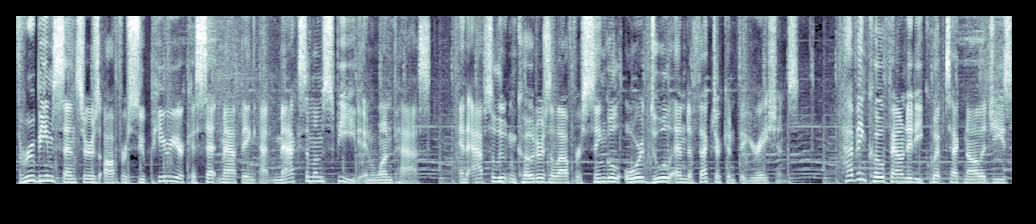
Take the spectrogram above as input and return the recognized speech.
Throughbeam sensors offer superior cassette mapping at maximum speed in one pass, and absolute encoders allow for single or dual end effector configurations. Having co founded Equipe Technologies,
